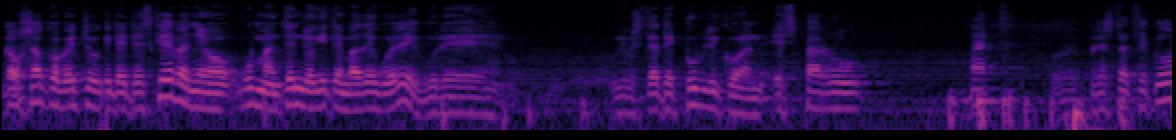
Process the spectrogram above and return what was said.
gauzako betu egiteetezke, baina gu mantendu egiten badegu ere, gure universitate publikoan esparru bat prestatzeko,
